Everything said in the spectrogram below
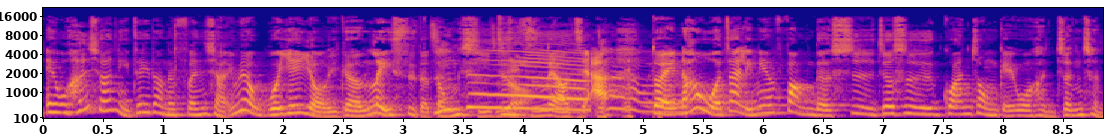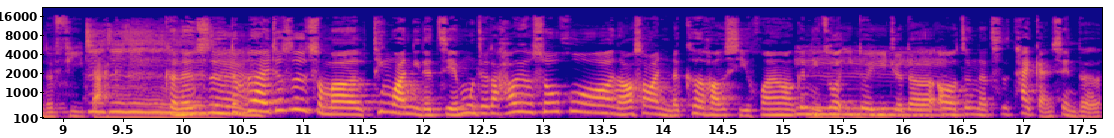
哎，我很喜欢你这一段的分享，因为我也有一个类似的东西，就是资料夹。对，然后我在里面放的是，就是观众给我很真诚的 feedback，可能是对不对？就是什么听完你的节目觉得好有收获哦，然后上完你的课好喜欢哦，跟你做一对一觉得哦，真的是太感谢你的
